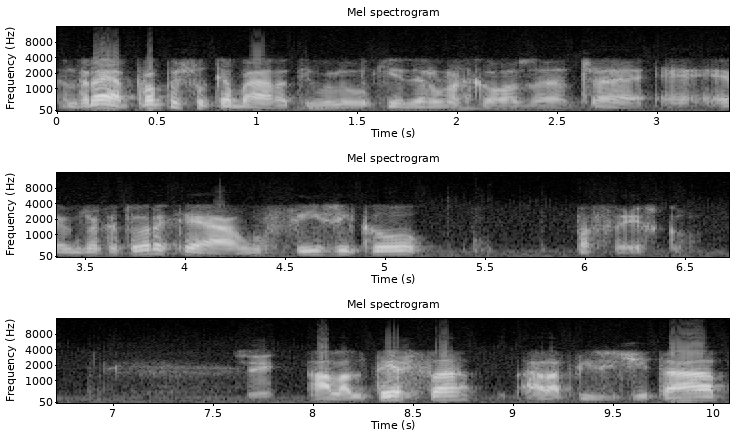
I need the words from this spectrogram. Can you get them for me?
Andrea, proprio su Camara ti volevo chiedere una cosa, cioè è, è un giocatore che ha un fisico pazzesco, sì. ha l'altezza, ha la fisicità,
